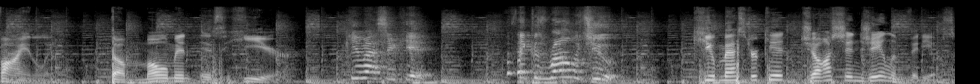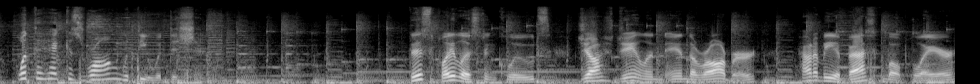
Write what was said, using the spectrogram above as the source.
Finally, the moment is here. Cube Master Kid, what the heck is wrong with you? Cube Master Kid, Josh, and Jalen videos. What the heck is wrong with you edition? This playlist includes Josh Jalen and the Robber, How to be a basketball player,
